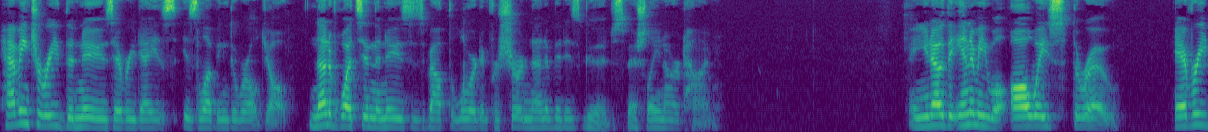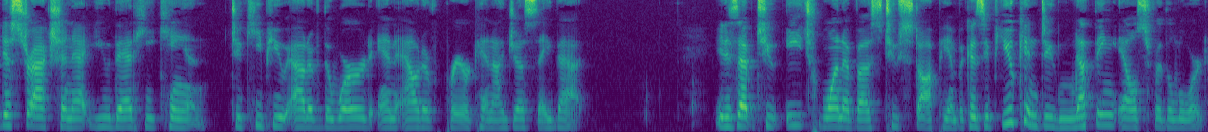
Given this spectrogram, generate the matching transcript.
Having to read the news every day is, is loving the world, y'all. None of what's in the news is about the Lord, and for sure none of it is good, especially in our time. And you know, the enemy will always throw every distraction at you that he can to keep you out of the word and out of prayer. Can I just say that? It is up to each one of us to stop him because if you can do nothing else for the Lord,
